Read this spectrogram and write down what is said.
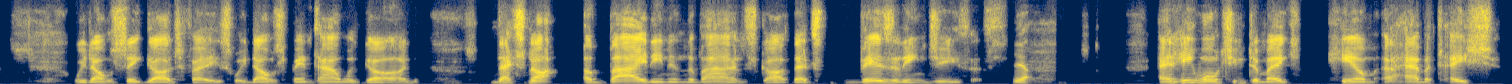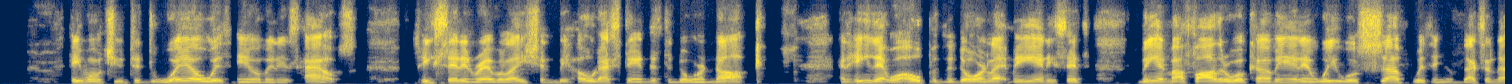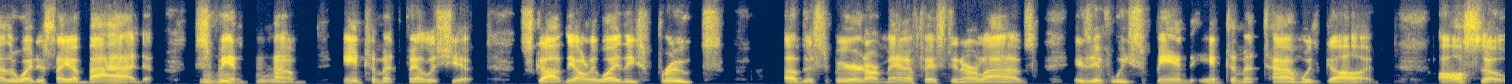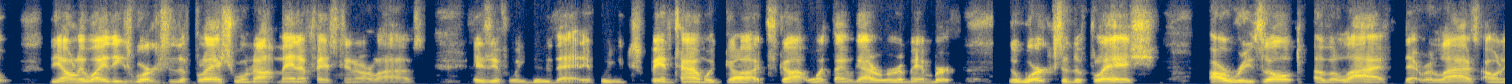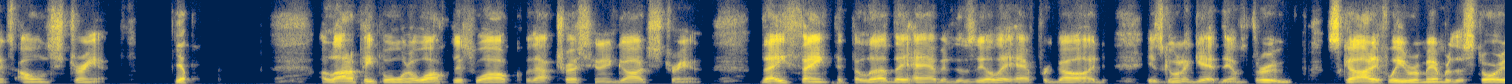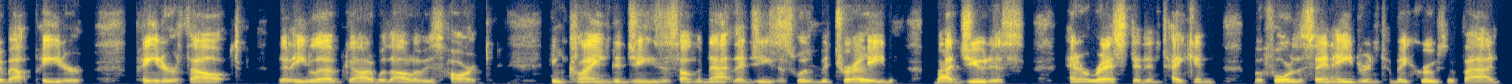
We don't seek God's face. We don't spend time with God. That's not abiding in the vine, Scott. That's visiting Jesus. Yeah. And he wants you to make him a habitation. He wants you to dwell with him in his house. He said in Revelation, Behold, I stand at the door and knock. And he that will open the door and let me in, he said, Me and my Father will come in and we will sup with him. That's another way to say abide, mm-hmm. spend time, intimate fellowship. Scott, the only way these fruits of the Spirit are manifest in our lives is if we spend intimate time with God. Also, the only way these works of the flesh will not manifest in our lives is if we do that, if we spend time with God. Scott, one thing we got to remember the works of the flesh are a result of a life that relies on its own strength. A lot of people want to walk this walk without trusting in God's strength. They think that the love they have and the zeal they have for God is going to get them through. Scott, if we remember the story about Peter, Peter thought that he loved God with all of his heart. He claimed to Jesus on the night that Jesus was betrayed by Judas and arrested and taken before the Sanhedrin to be crucified.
